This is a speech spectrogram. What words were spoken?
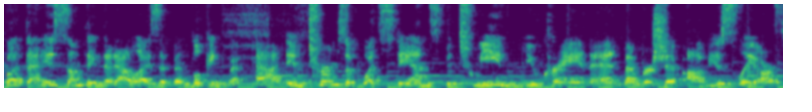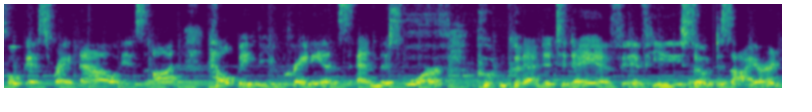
but that is something that allies have been looking at. In terms of what stands between Ukraine and membership, obviously our focus right now is on helping the Ukrainians end this war. Putin could end it today if, if he so desired.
